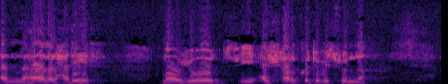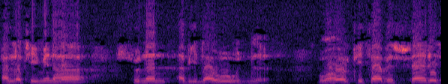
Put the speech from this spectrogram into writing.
أن هذا الحديث موجود في أشهر كتب السنة. التي منها سنن أبي داود وهو الكتاب الثالث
